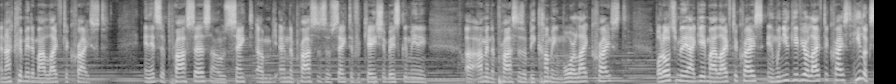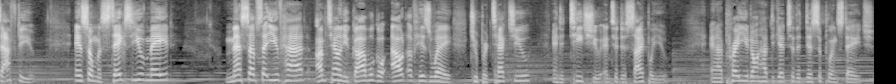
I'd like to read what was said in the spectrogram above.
And I committed my life to Christ. And it's a process. I was sanct- I'm in the process of sanctification, basically meaning uh, I'm in the process of becoming more like Christ. But ultimately, I gave my life to Christ. And when you give your life to Christ, He looks after you. And so, mistakes you've made, mess ups that you've had, I'm telling you, God will go out of His way to protect you and to teach you and to disciple you. And I pray you don't have to get to the discipline stage.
